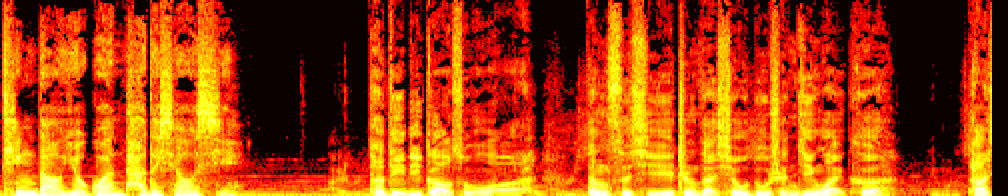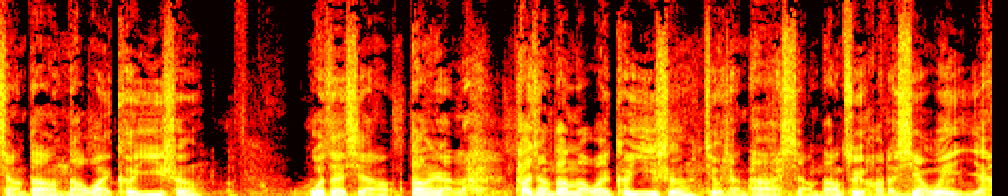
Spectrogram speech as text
听到有关他的消息。他弟弟告诉我，邓紫棋正在修读神经外科，他想当脑外科医生。我在想，当然了，他想当脑外科医生，就像他想当最好的县尉一样。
